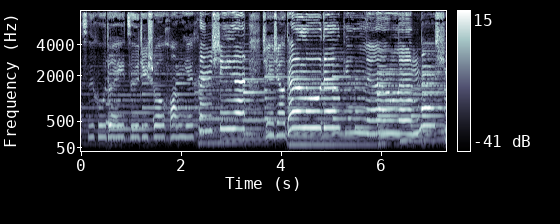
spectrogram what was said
似乎对自己说谎也很心安。街角的路灯点亮了那些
